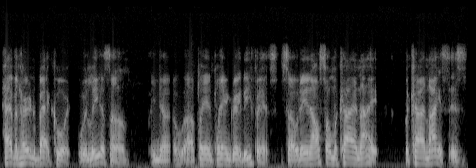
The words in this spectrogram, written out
having her in the backcourt with Leah some, you know, uh, playing playing great defense. So then also Micaiah Knight. Micaiah Knight is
